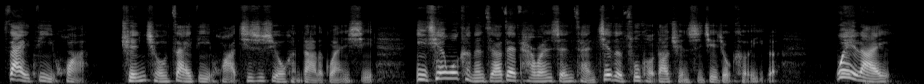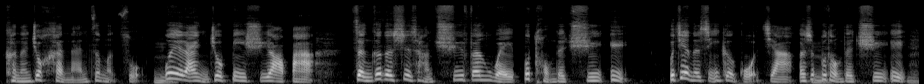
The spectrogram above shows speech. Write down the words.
在地化、全球在地化其实是有很大的关系。以前我可能只要在台湾生产，接着出口到全世界就可以了，未来可能就很难这么做。未来你就必须要把整个的市场区分为不同的区域。不见得是一个国家，而是不同的区域。嗯嗯、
